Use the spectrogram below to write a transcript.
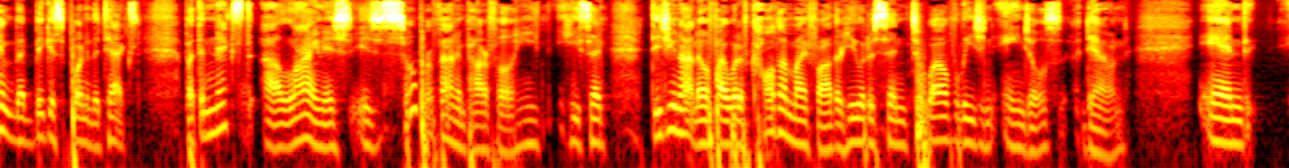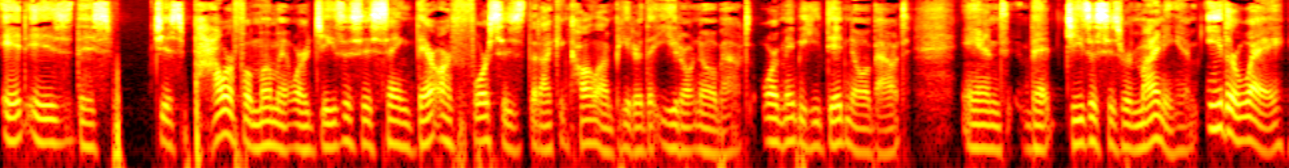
the biggest point of the text, but the next uh, line is is so profound and powerful. He he said, "Did you not know if I would have called on my Father, He would have sent twelve legion angels down?" And it is this just powerful moment where Jesus is saying, there are forces that I can call on Peter that you don't know about, or maybe he did know about, and that Jesus is reminding him. Either way,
